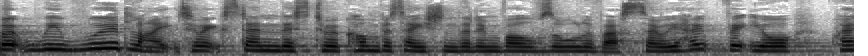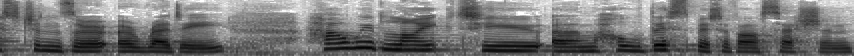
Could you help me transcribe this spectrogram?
but we would like to extend this to a conversation that involves all of us. So we hope that your questions are, are ready. How we'd like to um, hold this bit of our session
